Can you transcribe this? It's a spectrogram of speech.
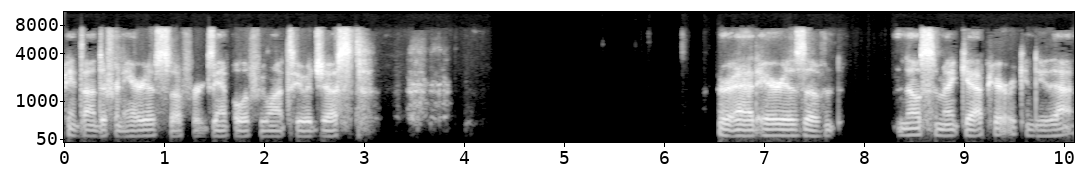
paint on different areas. So for example, if we want to adjust or add areas of no cement gap here, we can do that.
